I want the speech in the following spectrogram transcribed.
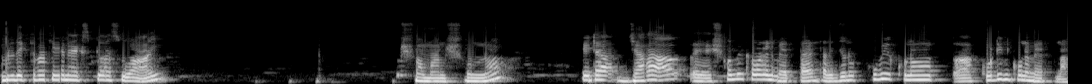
আমরা দেখতে পাচ্ছি এখানে এক্স প্লাস ওয়াই সমান শূন্য। এটা যারা সমীকরণের ম্যাথ পারেন তাদের জন্য খুবই কোনো কঠিন কোনো ম্যাথ না।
